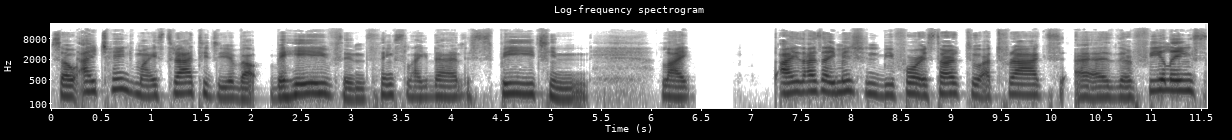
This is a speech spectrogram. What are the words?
So I changed my strategy about behaves and things like that, speech and like I, as I mentioned before, I start to attract uh, their feelings,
